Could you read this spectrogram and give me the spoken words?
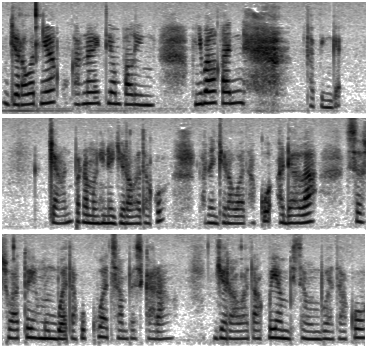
jerawatnya aku karena itu yang paling menyebalkan. Tapi enggak jangan pernah menghina jerawat aku karena jerawat aku adalah sesuatu yang membuat aku kuat sampai sekarang jerawat aku yang bisa membuat aku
